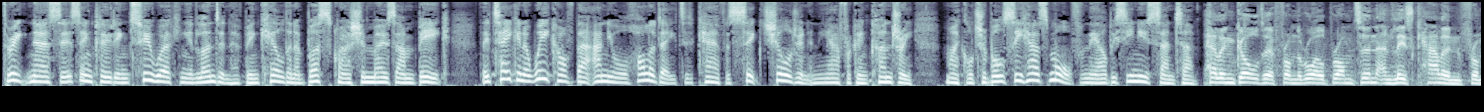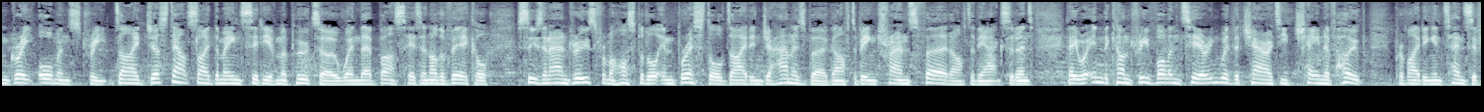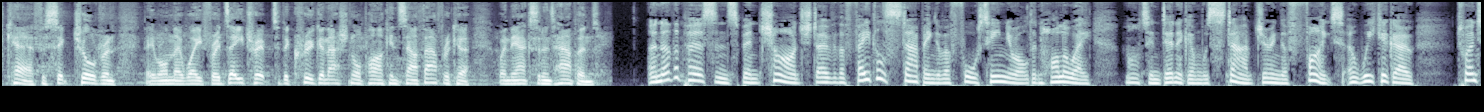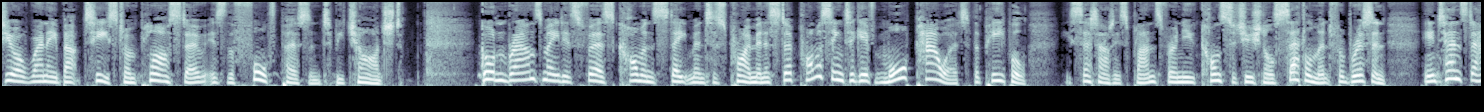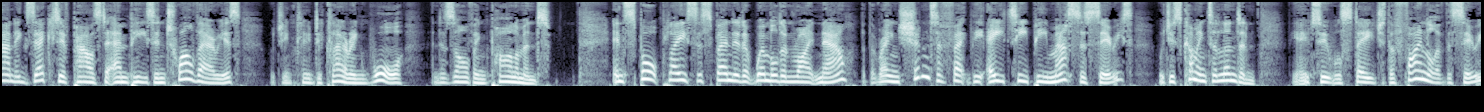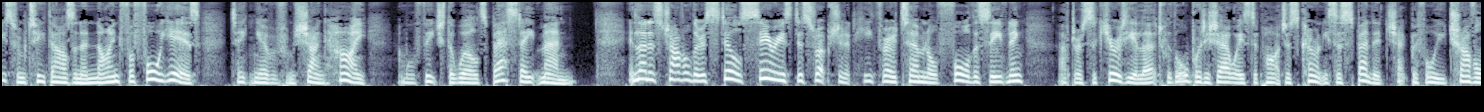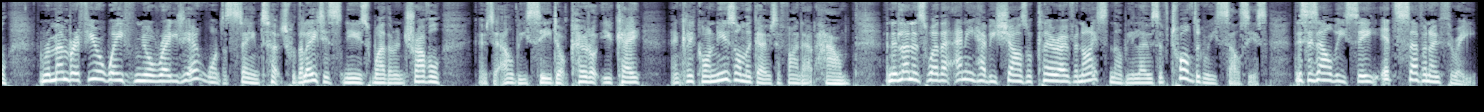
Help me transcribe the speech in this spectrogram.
Three nurses, including two working in London, have been killed in a bus crash in Mozambique. They've taken a week off their annual holiday to care for sick children in the African country. Michael Trabulsi has more from the LBC News Centre. Helen Golder from the Royal Brompton and Liz Callan from Great Ormond Street died just outside the main city of Maputo when their bus hit another vehicle. Susan Andrews from a hospital in Bristol died in Johannesburg after being transferred after the accident. They were in the country volunteering with the charity Chain of Hope, providing intensive care for sick children. They were on their way for a day trip to the Kruger National Park in South Africa when the accident happened. Another person's been charged over the fatal stabbing of a 14 year old in Holloway. Martin Dinnegan was stabbed during a fight a week ago. 20 year old Rene Baptiste from Plaistow is the fourth person to be charged. Gordon Brown's made his first common statement as Prime Minister, promising to give more power to the people. He set out his plans for a new constitutional settlement for Britain. He intends to hand executive powers to MPs in 12 areas, which include declaring war and dissolving Parliament. In sport, play suspended at Wimbledon right now, but the rain shouldn't affect the ATP Masters Series, which is coming to London. The O2 will stage the final of the series from 2009 for four years, taking over from Shanghai, and will feature the world's best eight men. In London's travel, there is still serious disruption at Heathrow Terminal 4 this evening after a security alert with all British Airways departures currently suspended. Check before you travel. And remember, if you're away from your radio, want to stay in touch with the latest news, weather and travel, go to lbc.co.uk and click on News on the Go to find out how. And in London's weather, any heavy showers will clear overnight and there'll be lows of 12 degrees Celsius. This is LBC. It's 703.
